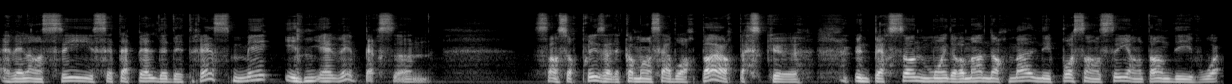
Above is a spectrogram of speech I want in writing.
avait lancé cet appel de détresse, mais il n'y avait personne. Sans surprise, elle a commencé à avoir peur parce que une personne moindrement normale n'est pas censée entendre des voix.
